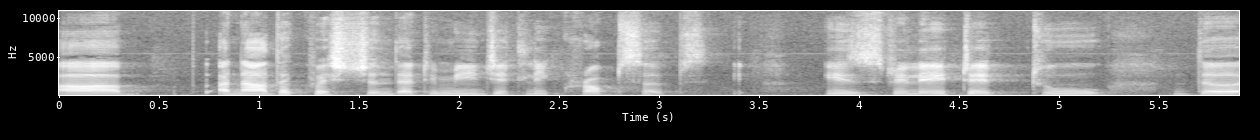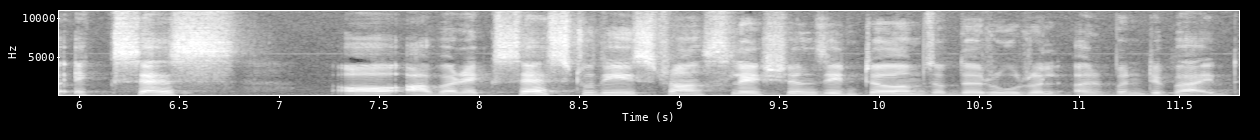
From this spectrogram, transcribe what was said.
uh, another question that immediately crops up is related to the excess or our access to these translations in terms of the rural urban divide.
